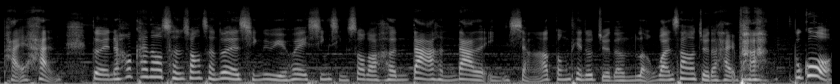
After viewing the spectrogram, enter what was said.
排汗，对，然后看到成双成对的情侣也会心情受到很大很大的影响，然后冬天就觉得冷，晚上又觉得害怕。不过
